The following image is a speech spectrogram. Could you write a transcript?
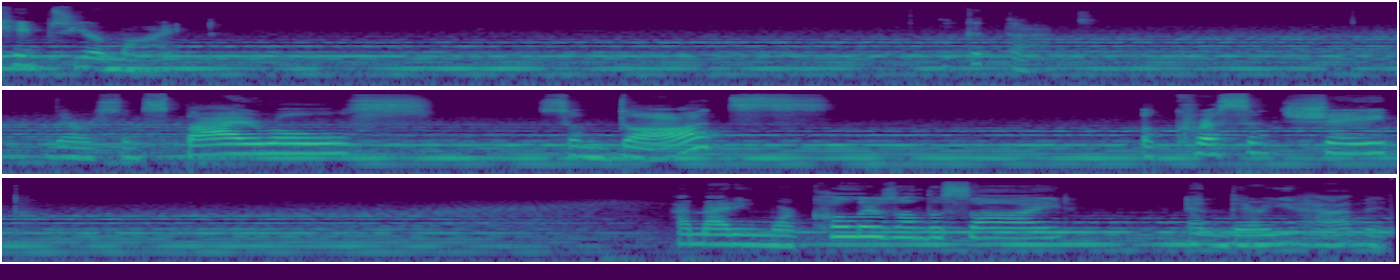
came to your mind. Look at that. There are some spirals, some dots, crescent shape. I'm adding more colors on the side, and there you have it.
